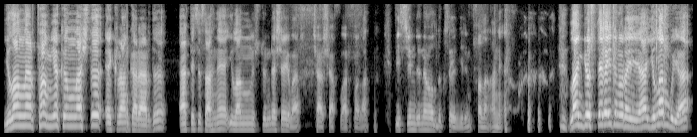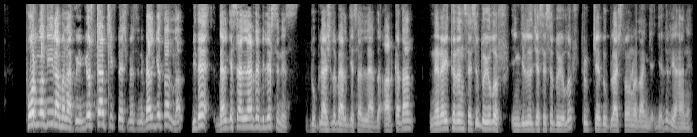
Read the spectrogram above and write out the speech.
Yılanlar tam yakınlaştı ekran karardı. Ertesi sahne yılanın üstünde şey var çarşaf var falan. Biz şimdi ne olduk sevgilim falan hani. Lan göstereydin orayı ya yılan bu ya. Porno değil amına koyayım. Göster çiftleşmesini. Belgesel lan. Bir de belgesellerde bilirsiniz. Dublajlı belgesellerde. Arkadan narrator'ın sesi duyulur. İngilizce sesi duyulur. Türkçe dublaj sonradan gelir ya hani.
